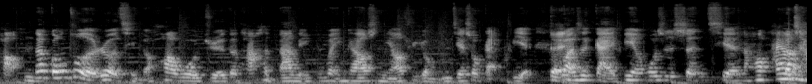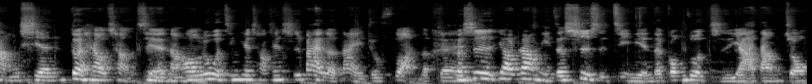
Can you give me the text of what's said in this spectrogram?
好。嗯、那工作的热情的话，我觉得它很大的一部分应该要是你要去勇于接受改变，对，不管是改变或是升迁，然后还有尝鲜。对，还有尝鲜。嗯、然后如果今天尝鲜失败了，那也就算了。对。可是要让你这四十几年的工作职涯当中，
